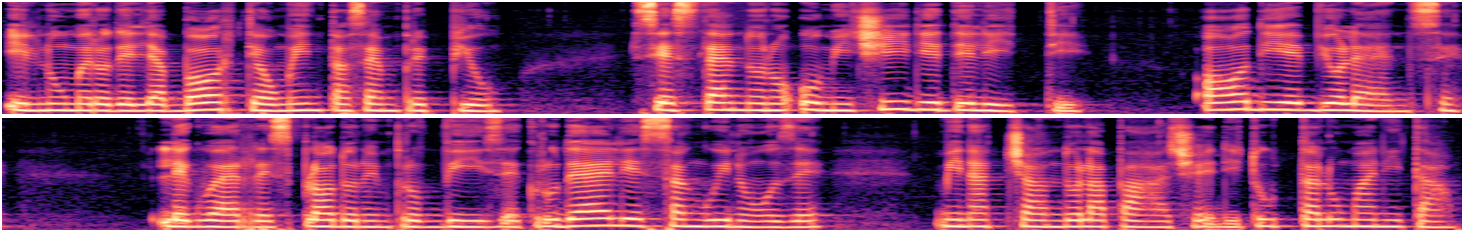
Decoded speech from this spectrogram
il numero degli aborti aumenta sempre più. Si estendono omicidi e delitti, odi e violenze. Le guerre esplodono improvvise, crudeli e sanguinose, minacciando la pace di tutta l'umanità.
